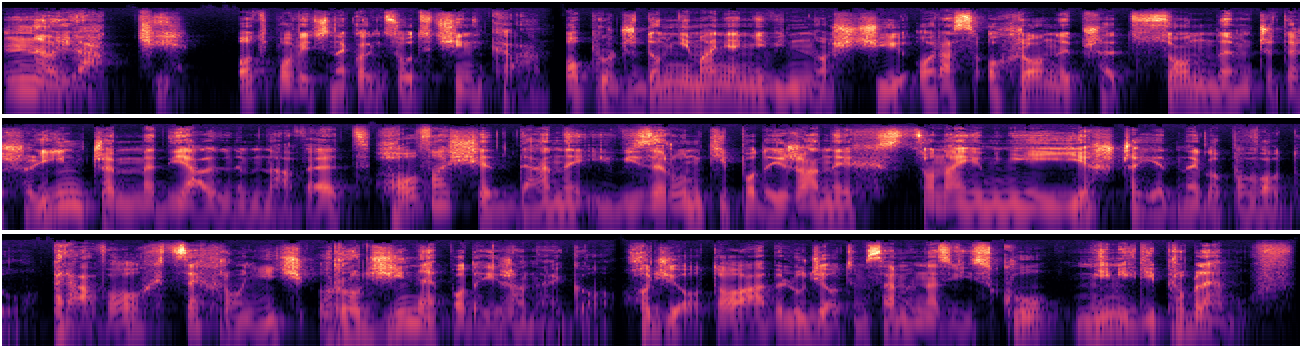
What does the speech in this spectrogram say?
No jaki? Odpowiedź na końcu odcinka. Oprócz domniemania niewinności oraz ochrony przed sądem czy też linczem medialnym nawet, chowa się dane i wizerunki podejrzanych z co najmniej jeszcze jednego powodu. Prawo chce chronić rodzinę podejrzanego. Chodzi o to, aby ludzie o tym samym nazwisku nie mieli problemów.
